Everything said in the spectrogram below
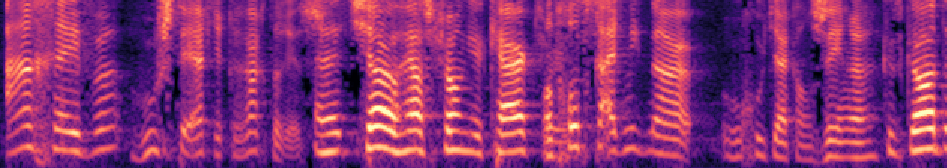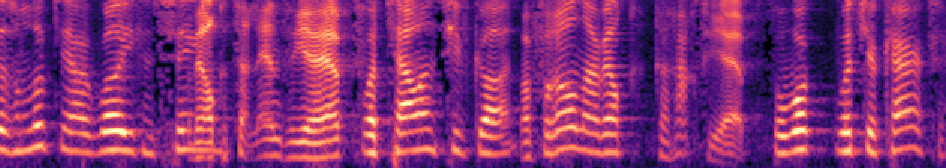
aangeven hoe sterk je karakter is. And it show how strong your character Want God is. kijkt niet naar hoe goed jij kan zingen, Because God doesn't look to how well you can sing, welke talenten je hebt, what talents you've got, maar vooral naar welk karakter je hebt. but what, what's your character?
